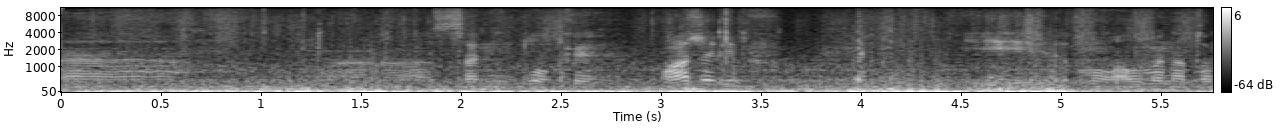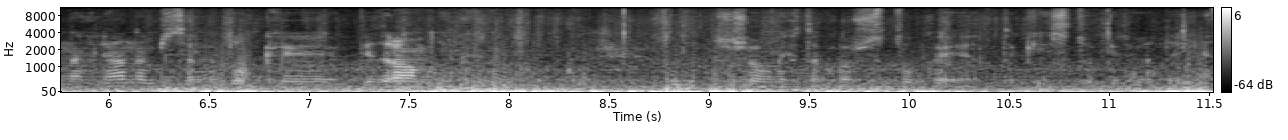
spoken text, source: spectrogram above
е, е, сальні блоки важелів. І, ну, але ми на то не глянемо, сальні блоки підрамник. Що в них також стукає, такий стукіт видає.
